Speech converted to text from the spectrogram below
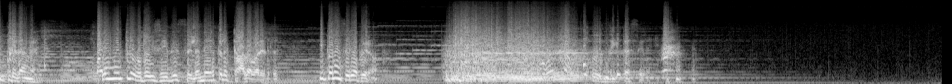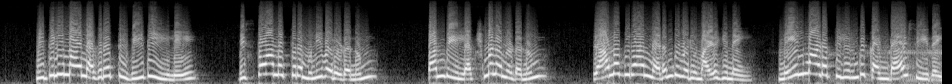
இப்படிதாங்க. பல நேரத்துல உதவி செய்து சில நேரத்துல கால வரடுது. இப்பெல்லாம் சரியா போயிடும். சரி. மிதிலிமா நகரத்து வீதியிலே விஸ்வாமித்திர முனிவருடனும் தம்பி லக்ஷ்மணனுடனும் ராமபிரான் நடந்து வரும் அழகினை மேல் மாடத்திலிருந்து கண்டாள் சீதை.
